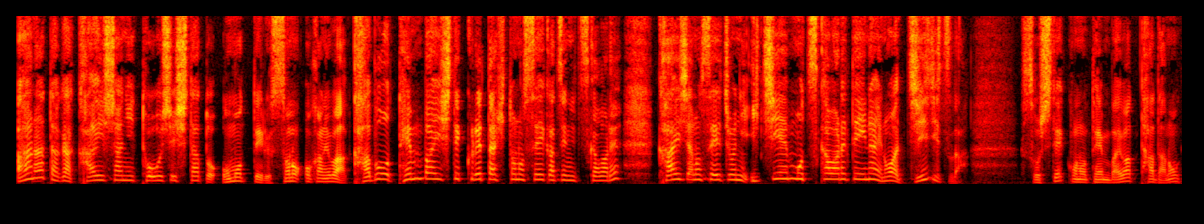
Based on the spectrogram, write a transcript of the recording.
あなたが会社に投資したと思っているそのお金は、株を転売してくれた人の生活に使われ、会社の成長に1円も使われていないのは事実だ。そしてこの転売はただの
